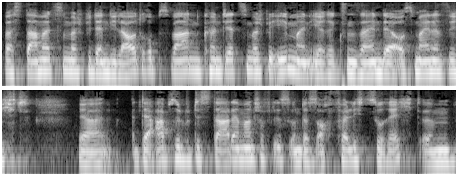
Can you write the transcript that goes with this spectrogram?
was damals zum Beispiel denn die Laudrups waren, könnte jetzt zum Beispiel eben ein Eriksen sein, der aus meiner Sicht ja der absolute Star der Mannschaft ist und das auch völlig zu Recht. Ähm,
